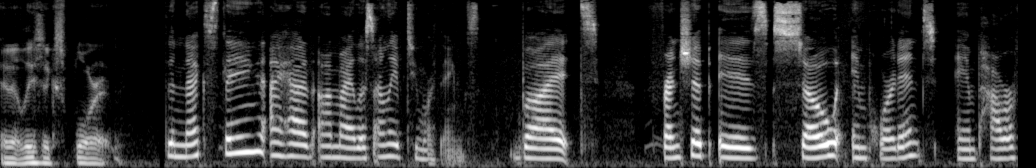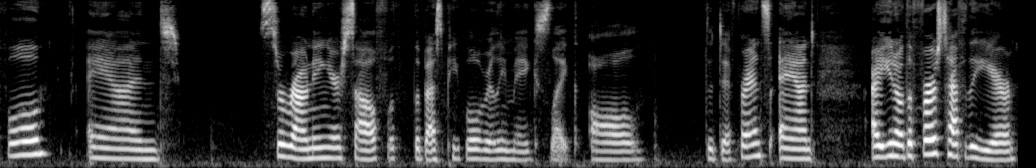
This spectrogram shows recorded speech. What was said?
and at least explore it. The next thing I had on my list, I only have two more things, but friendship is so important and powerful, and surrounding yourself with the best people really makes like all the difference. And I, you know, the first half of the year,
